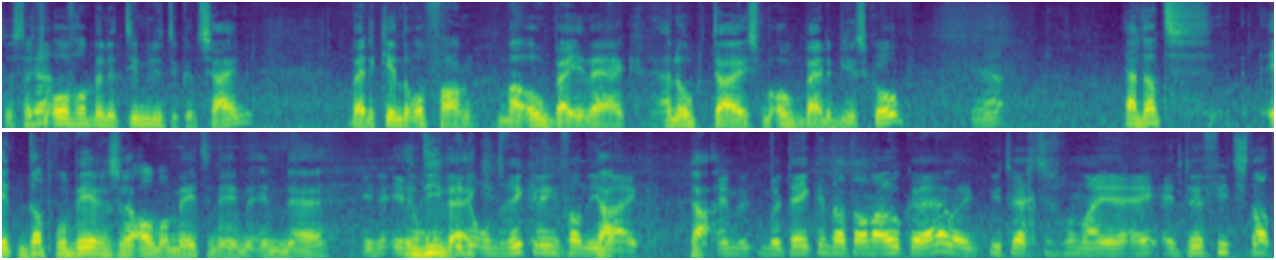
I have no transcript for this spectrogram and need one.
Dus dat je overal binnen 10 minuten kunt zijn. Bij de kinderopvang, maar ook bij je werk. En ook thuis, maar ook bij de bioscoop. Ja. Ja, dat, dat proberen ze allemaal mee te nemen in, eh, In, die in de ontwikkeling van die Ja. wijk. Ja, En be- betekent dat dan ook, hè, Utrecht is voor mij eh, de fietsstad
